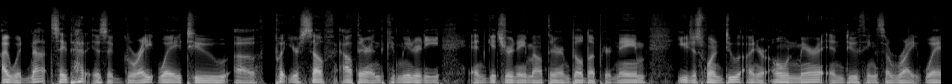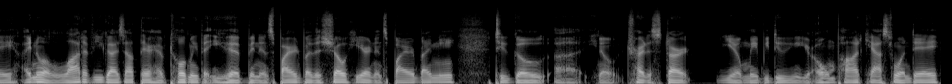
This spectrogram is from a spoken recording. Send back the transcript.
I would not say that is a great way to uh, put yourself out there in the community and get your name out there and build up your name. You just want to do it on your own merit and do things the right way. I know a lot of you guys out there have told me that you have been inspired by the show here and inspired by me to go, uh, you know, try to start, you know, maybe doing your own podcast one day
